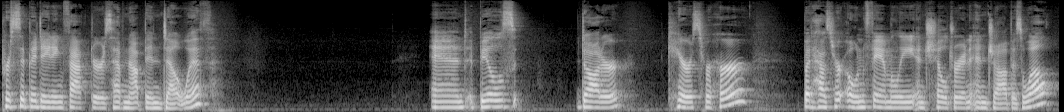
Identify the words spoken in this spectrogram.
precipitating factors have not been dealt with. And Bill's daughter cares for her, but has her own family and children and job as well.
